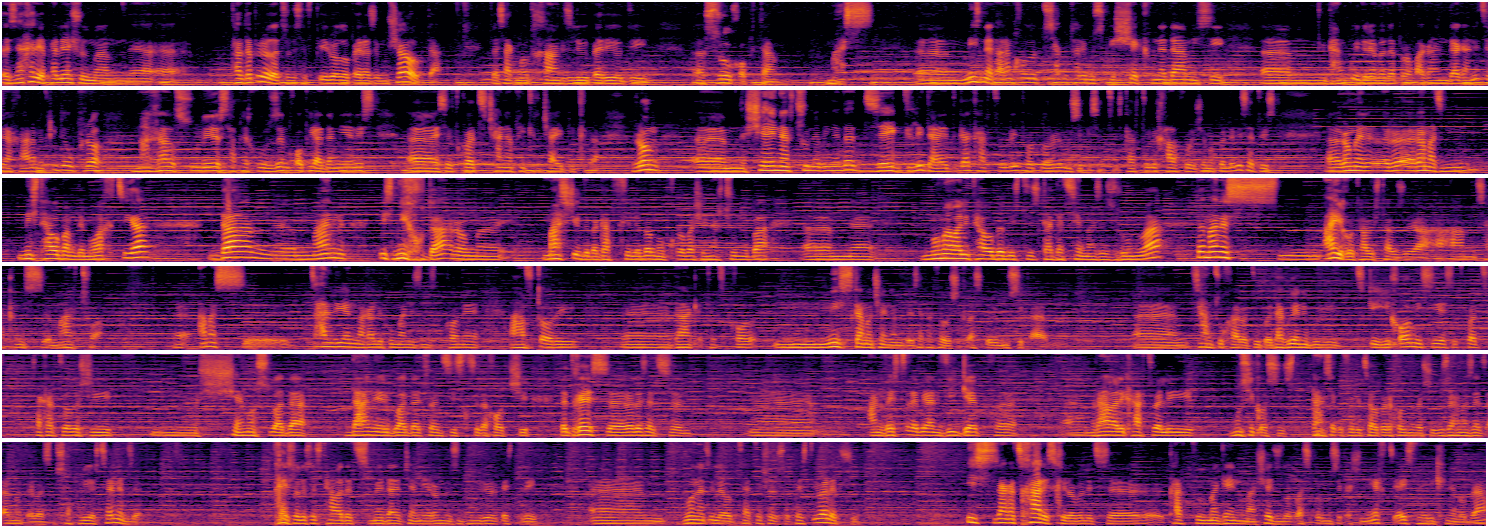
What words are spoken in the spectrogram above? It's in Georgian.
ზაქარია ფალიაშვილმა თავდაპირველად როდესაც პირველ ოპერაზე მუშაობდა და საკმაოდ ხანგრძლივი პერიოდი სრულყოფდა მას. მიზნად არა მხოლოდ საკუთარი მუსიკის შექმნა და მისი დამკვიდრება და პროპაგანდა განიძრახა, არამედ კიდევ უფრო მაღალ სულიერ საფეხურზე მყოფი ადამიანის ესე ვთქვათ ჩანაფიქრი ჩაიფიქრა, რომ შეენარჩუნებინა და ძეგლი დაედგა ქართული ფოლკლორული მუსიკისათვის, ქართული ხალხური შემოქმედებისათვის, რომელ რამაც მის თაობამდე მოაღწია და მან ის მიხვდა, რომ მას სჭირდება გაფრთხილება, მოპყრობა, შენარჩუნება, მომავალი თაობებისთვის გადაცემაზე ზრუნვა და მან ეს აიღო თავის თავზე ამ საქმის მართვა. ამას ძალიან მაღალი ჰუმანიზმის მქონე ავტორი გააკეთებს ხოლმე მის გამოჩენამდე საქართველოს კლასიკური მუსიკა სამწუხაროდ უკვე დაგვიანებული კი იყო მისი ესე ვთქვათ საქართველოსი შემოსვლა და დანერგვა და ჩვენ სისხლსა და ხორცში და დღეს როდესაც ან ვესწრები ან ვიგებ მრავალი ქართველი მუსიკოსის განსაკუთრებით საოპერო ხელოვნებაში უზარმაზარ წარმატებას მსოფლიო სცენებზე დღეს როდესაც თავადაც მე და ჩემი ეროვნული სიმფონიური ორკესტრი აა მონაწილეობთ საერთაშორისო ფესტივალებში ის რაღაც ხარისხი რომელიც ქართულმა გენმა შეძლო კლასიკურ მუსიკაში მიეღწია ის ვერ იქნებოდა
